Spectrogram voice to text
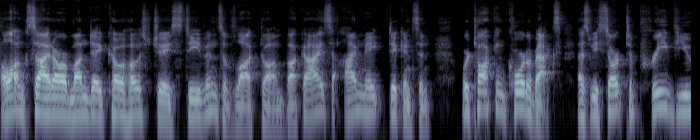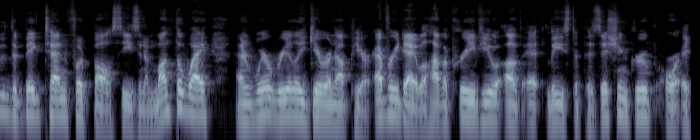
Alongside our Monday co host, Jay Stevens of Locked On Buckeyes, I'm Nate Dickinson. We're talking quarterbacks as we start to preview the Big Ten football season a month away, and we're really gearing up here. Every day we'll have a preview of at least a position group or a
